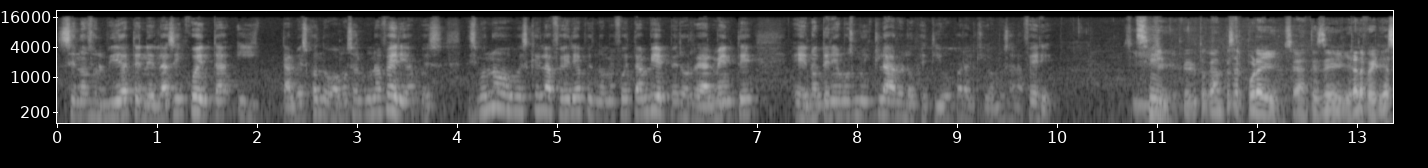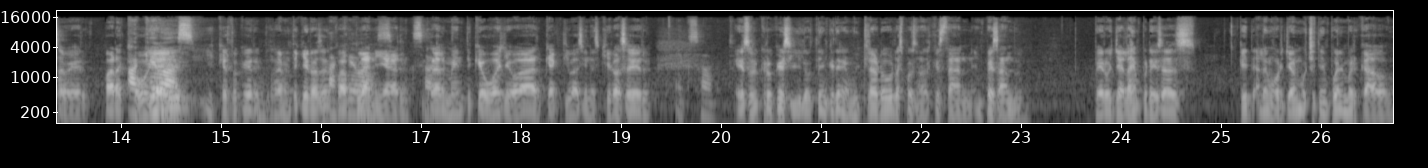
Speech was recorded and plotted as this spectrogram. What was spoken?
se nos olvida tenerlas en cuenta y tal vez cuando vamos a alguna feria, pues decimos, no, es que la feria pues no me fue tan bien, pero realmente eh, no teníamos muy claro el objetivo para el que íbamos a la feria. Sí, sí. creo que toca empezar por ahí. O sea, antes de ir a la feria, saber para qué voy a ir y qué es lo que realmente quiero hacer, para planear realmente qué voy a llevar, qué activaciones quiero hacer. Exacto. Eso creo que sí lo tienen que tener muy claro las personas que están empezando, pero ya las empresas que a lo mejor llevan mucho tiempo en el mercado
